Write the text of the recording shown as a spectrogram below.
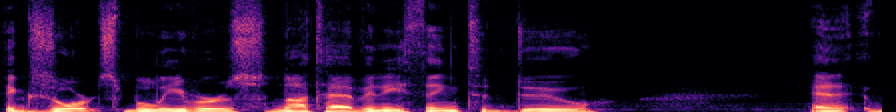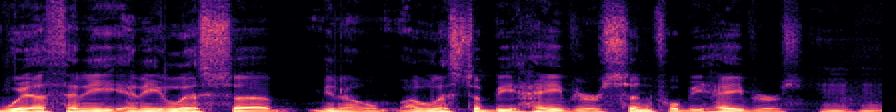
exhorts believers not to have anything to do and with and he, and he lists a you know a list of behaviors, sinful behaviors. Mm-hmm.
